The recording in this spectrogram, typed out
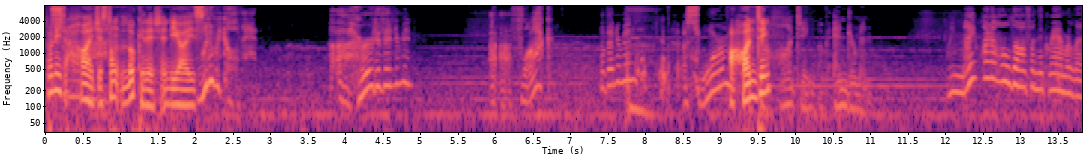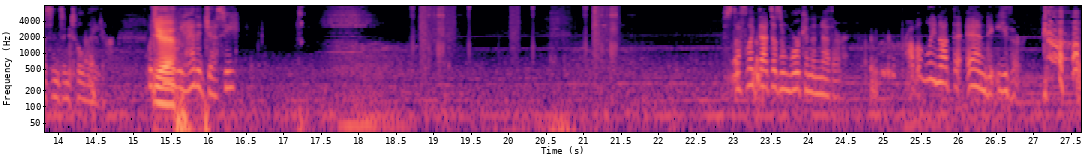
Don't need to hide, just don't look at it in the eyes. What do we call that? A, a herd of Endermen? A, a flock of Endermen? A swarm? A hunting? Haunting of Enderman. We might want to hold off on the grammar lessons until later. Which Yeah. way are we headed, Jesse? Stuff like that doesn't work in the nether. Probably not the end either.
